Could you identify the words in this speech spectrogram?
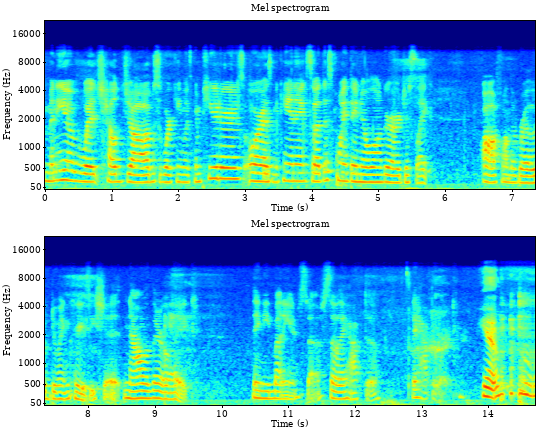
many of which held jobs working with computers or as mechanics. So at this point, they no longer are just like off on the road doing crazy shit. Now they're like they need money and stuff, so they have to they have to work. Yeah.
